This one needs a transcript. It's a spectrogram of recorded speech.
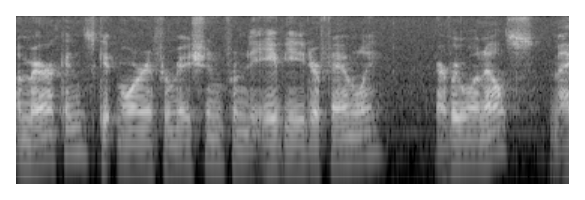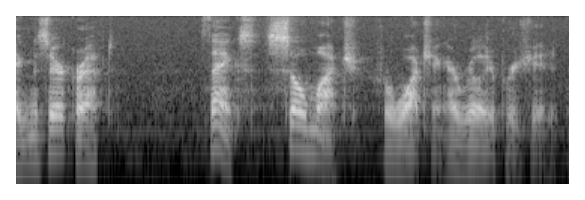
Americans get more information from the aviator family. Everyone else, Magnus Aircraft. Thanks so much for watching. I really appreciate it.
